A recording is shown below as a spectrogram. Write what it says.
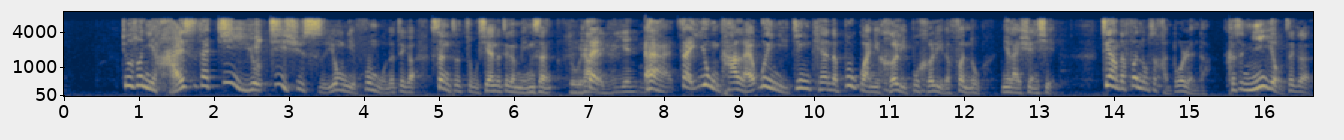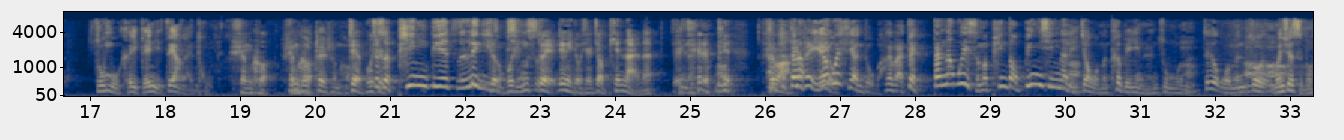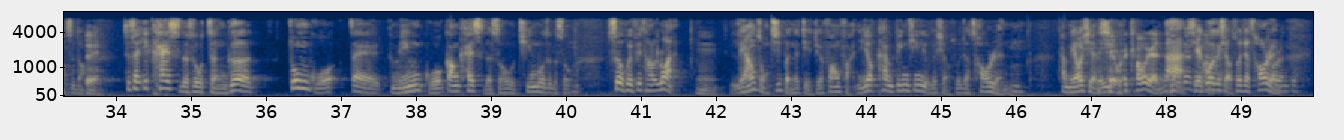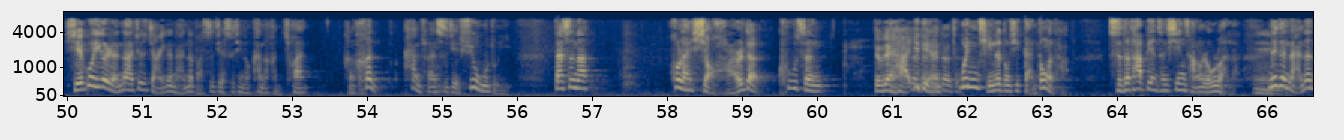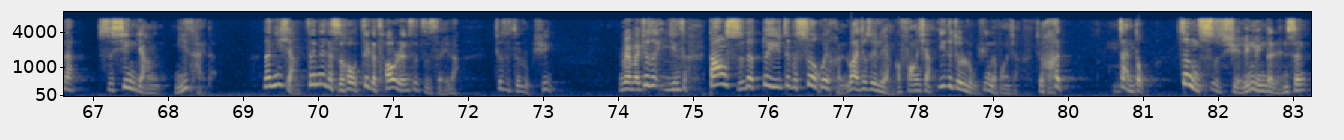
就是说，你还是在继用、继续使用你父母的这个，甚至祖先的这个名声，祖上的余音，哎，在用它来为你今天的，不管你合理不合理的愤怒，你来宣泄。这样的愤怒是很多人的，可是你有这个祖母可以给你这样来吐，深刻，深刻，这深刻，这不是，这是拼爹之另一种形式，对，另一种形式叫拼奶奶，拼拼。是吧？但是这也有限度吧？对吧？对，但那为什么拼到冰心那里叫我们特别引人注目呢？这个我们做文学史都知道。对，就在一开始的时候，整个中国在民国刚开始的时候，清末这个时候，社会非常乱。嗯。两种基本的解决方法，你要看冰心有个小说叫《超人》，嗯，他描写了一写过超人呐，写过一个小说叫《超人》，写过一个人呢，就是讲一个男的把世界事情都看得很穿，很恨。看穿世界虚无主义，但是呢，后来小孩的哭声，对不对哈？一点温情的东西感动了他，使得他变成心肠柔软了。那个男的呢，是信仰尼采的。那你想，在那个时候，这个超人是指谁的？就是指鲁迅，明白没？就是已经是当时的对于这个社会很乱，就是两个方向，一个就是鲁迅的方向，就恨、战斗、正视血淋淋的人生。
